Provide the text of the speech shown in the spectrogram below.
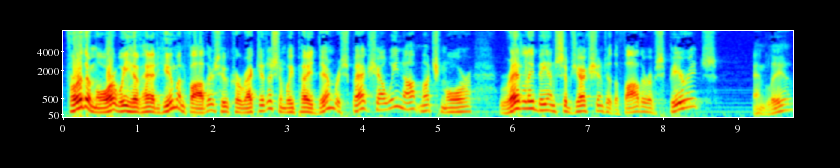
Furthermore, we have had human fathers who corrected us, and we paid them respect. Shall we not much more readily be in subjection to the Father of spirits and live?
